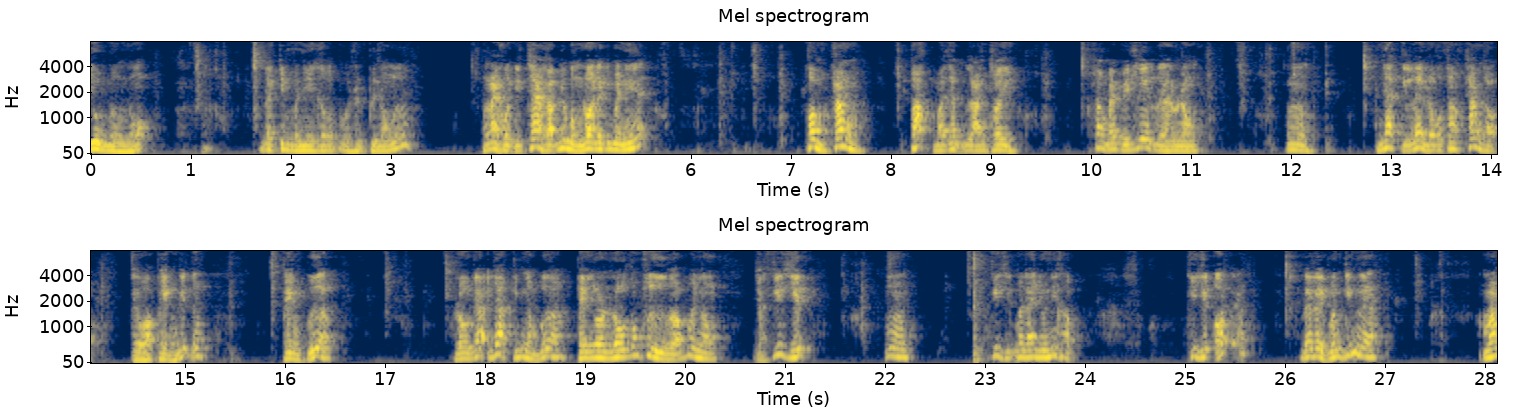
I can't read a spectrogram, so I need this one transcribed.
ยุ่งเมืองเนาะได้กินแบบนี้ครับพี่น้องเนอะหลายคนอิจฉาครับยุ่งเมืองเนาะได้กินแบบนี้พ่อมสั่งพักมาจากร้านไทยสั่งแบบพิเศษเลยพี่น้องอืมยากกินอะไรเราก็สั่งสั่งเขาแต่ว่าเพ่งนิดนึงเพ่งเปลือก เราอยากอยากกินกับเบื่อเพ่งเราเราต้องสื่อครับพี่น้องอยากคิดคิดอืมคิดคิดมาได้อยู่นี่ครับคิดคิดอดได้เลยเพิ่งกินเลยมา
